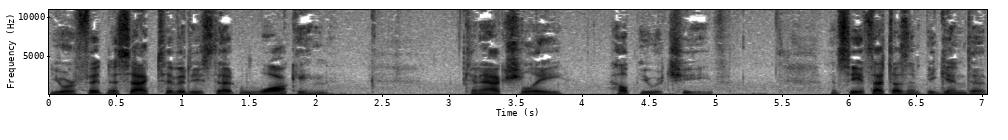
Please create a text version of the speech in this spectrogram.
your fitness activities, that walking can actually help you achieve. And see if that doesn't begin to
